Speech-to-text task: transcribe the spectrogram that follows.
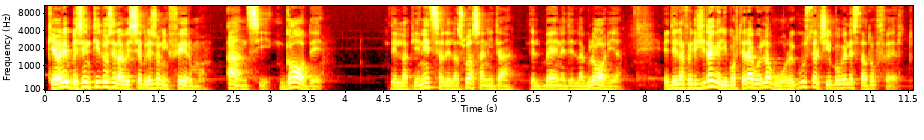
che avrebbe sentito se l'avesse preso l'infermo. Anzi, gode della pienezza della sua sanità, del bene, della gloria e della felicità che gli porterà quel lavoro e gusta il cibo che le è stato offerto.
